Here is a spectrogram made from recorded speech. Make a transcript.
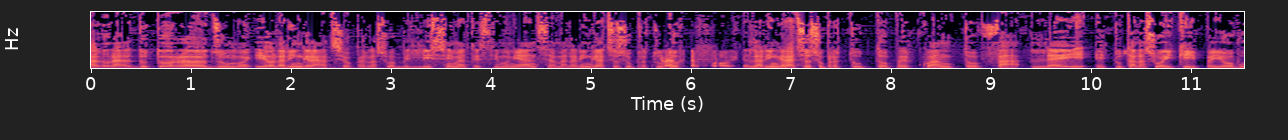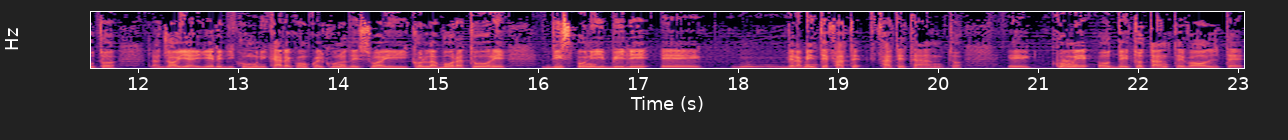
Allora, dottor Zummo, io la ringrazio per la sua bellissima testimonianza, ma la ringrazio soprattutto, la ringrazio soprattutto per quanto fa lei e tutta la sua equipe. Io ho avuto la gioia ieri di comunicare con qualcuno dei suoi collaboratori disponibili e Mm, veramente fate, fate tanto. E come ho detto tante volte,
